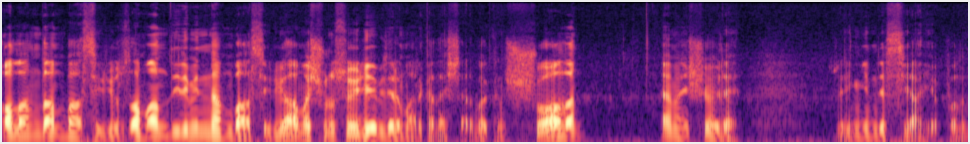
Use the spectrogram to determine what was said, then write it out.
alandan bahsediyor, zaman diliminden bahsediyor. Ama şunu söyleyebilirim arkadaşlar. Bakın şu alan hemen şöyle Rengini de siyah yapalım.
